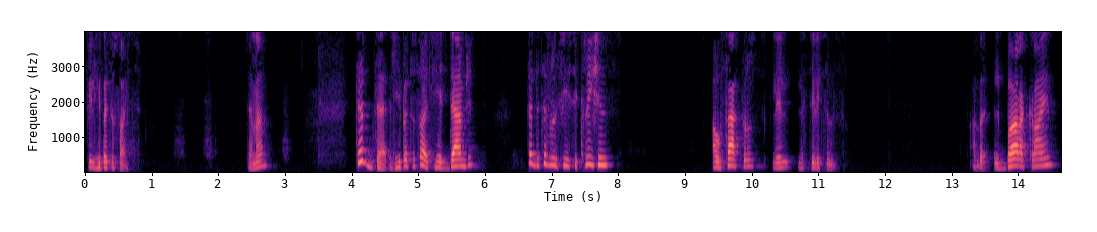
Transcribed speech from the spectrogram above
في ال hepatocyte. تمام؟ تبدأ ال hepatocyte اللي هي ال damaged تبدأ تفرز فيه secretions أو factors لل stellate cells ال paracrine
